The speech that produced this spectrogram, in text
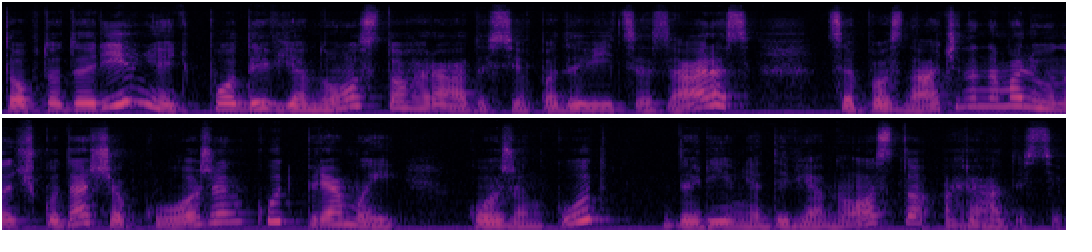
тобто дорівнюють по 90 градусів. Подивіться, зараз це позначено на малюночку, да, що кожен кут прямий. Кожен кут дорівнює 90 градусів.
